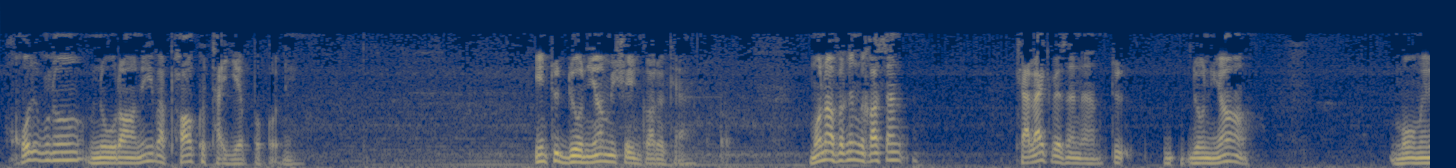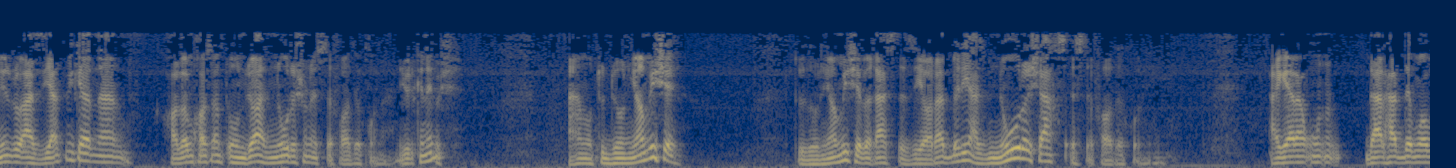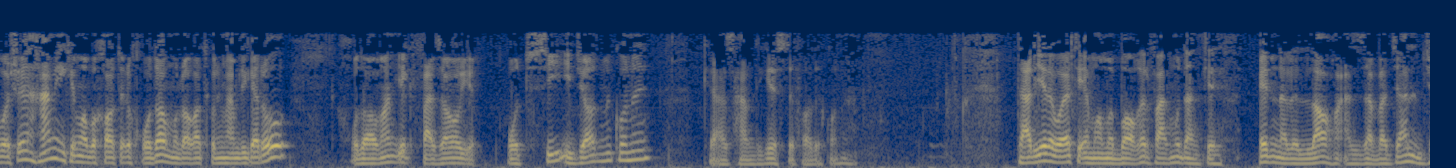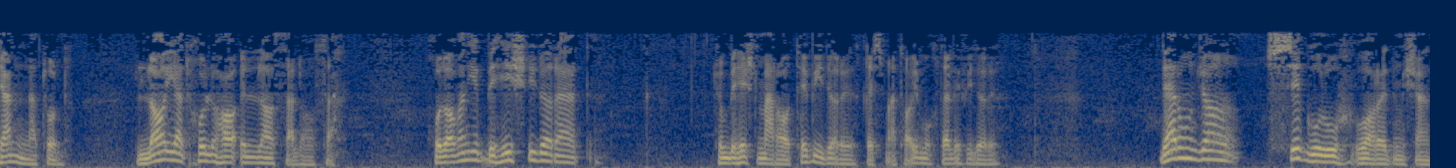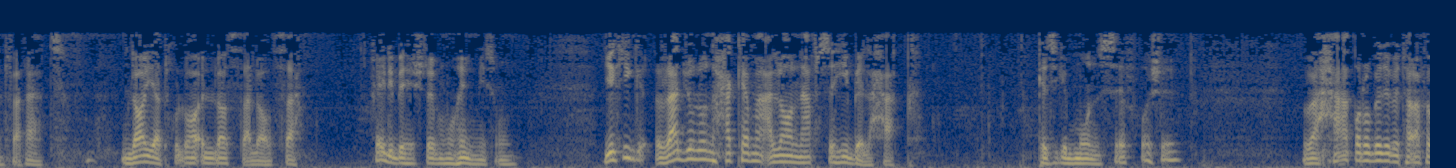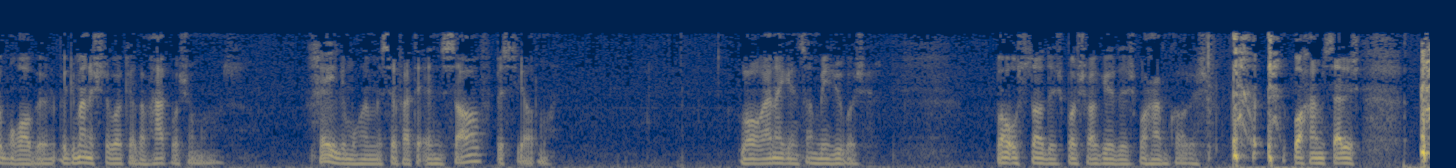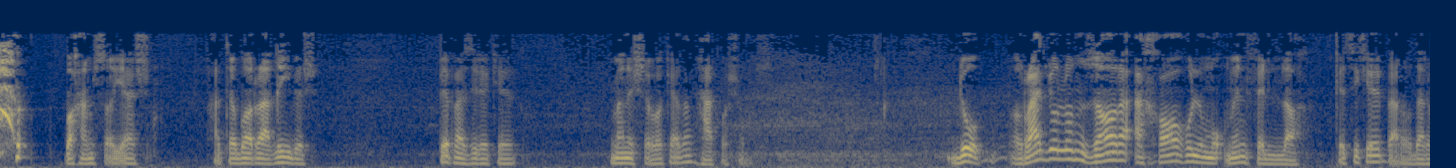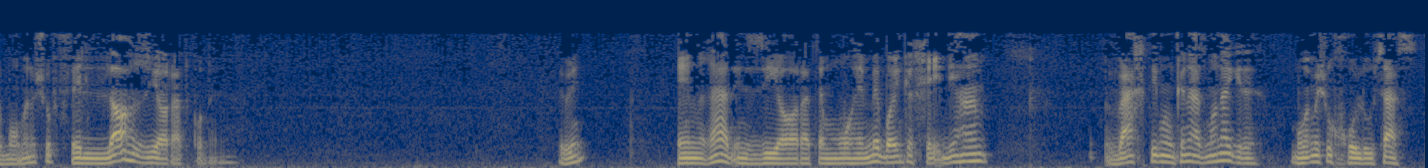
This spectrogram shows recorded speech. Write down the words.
خودمون رو نورانی و پاک و طیب بکنیم. این تو دنیا میشه این کارو کرد. منافقین می‌خواستن کلک بزنن. تو دنیا مؤمنین رو اذیت می‌کردن. حالا می‌خواستن اونجا از نورشون استفاده کنن. اینجوری که نمیشه. اما تو دنیا میشه. تو دنیا میشه به قصد زیارت بری از نور شخص استفاده کنی. اگر اون در حد ما باشه همین که ما به خاطر خدا ملاقات کنیم همدیگه رو خداوند یک فضای قدسی ایجاد می‌کنه که از همدیگه استفاده کنن. در یه روایت امام باقر فرمودن که ان لله عز وجل جنتون لا یدخلها الا ثلاثه. خداوند یه بهشتی دارد چون بهشت مراتبی داره قسمت های مختلفی داره. در اونجا سه گروه وارد میشن فقط. لا یدخلها الا ثلاثه. خیلی بهشت مهم اون. یکی رجل حکم علی نفسهی بالحق. کسی که منصف باشه و حق رو بده به طرف مقابل. بگه من اشتباه کردم حق با شماست خیلی مهمه صفت انصاف بسیار مهم. واقعا اگه انسان به باشه با استادش با شاگردش با همکارش با همسرش با همسایش حتی با رقیبش بپذیره که من اشتباه کردم حق با شماست دو رجل زار اخاه المؤمن فی الله. کسی که برادر مؤمنش رو فی الله زیارت کنه. ببین انقدر این زیارت مهمه با اینکه خیلی هم وقتی ممکنه از ما نگیره. مهمش خلوص است.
